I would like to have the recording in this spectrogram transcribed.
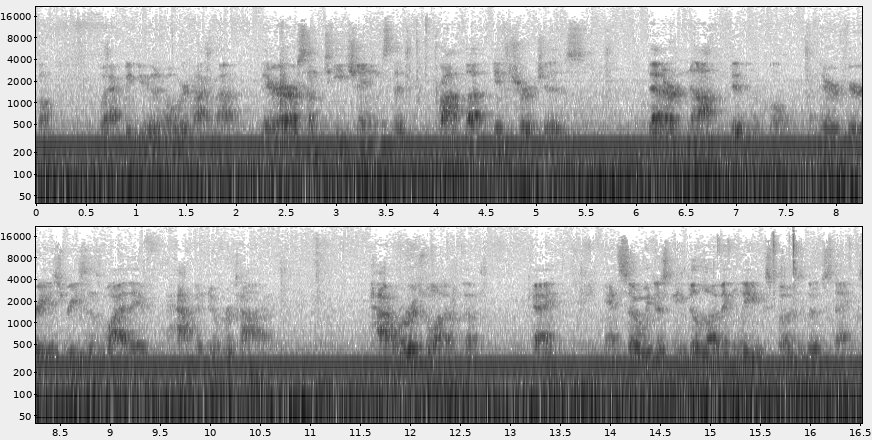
Well, well, we do know what we're talking about. There are some teachings that crop up in churches that are not biblical, and there are various reasons why they've happened over time. Power is one of them, okay? And so we just need to lovingly expose those things.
